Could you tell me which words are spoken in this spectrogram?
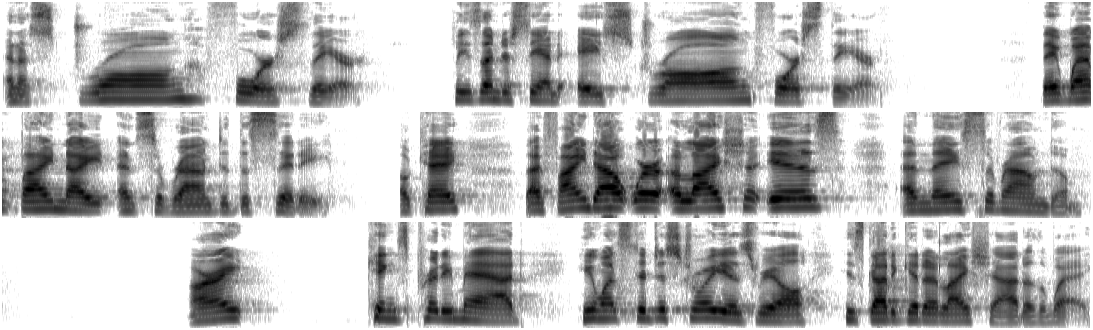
and a strong force there. Please understand, a strong force there. They went by night and surrounded the city. Okay? They find out where Elisha is and they surround him. All right? King's pretty mad. He wants to destroy Israel. He's got to get Elisha out of the way.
